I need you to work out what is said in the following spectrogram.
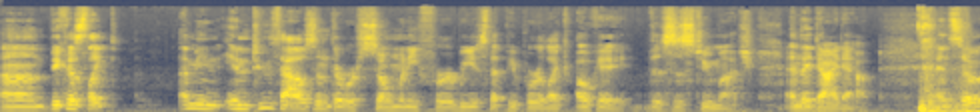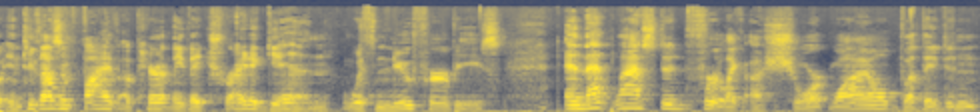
um, because like. I mean, in 2000, there were so many Furbies that people were like, okay, this is too much. And they died out. and so in 2005, apparently they tried again with new Furbies. And that lasted for like a short while, but they didn't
